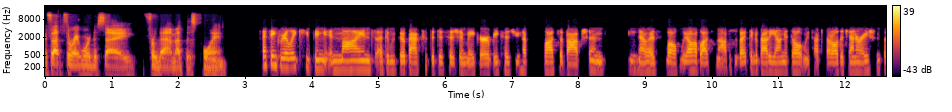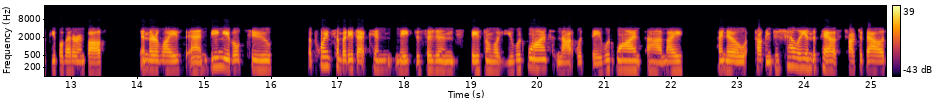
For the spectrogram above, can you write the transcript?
if that's the right word to say, for them at this point? I think really keeping in mind, I think we go back to the decision maker because you have lots of options. You know, as well, we all have lots of options. I think about a young adult. We talked about all the generations of people that are involved in their life and being able to appoint somebody that can make decisions based on what you would want, not what they would want. Um, I I know talking to Shelly in the past talked about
